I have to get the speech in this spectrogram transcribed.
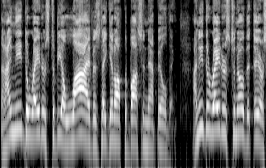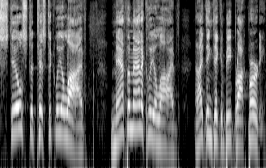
And I need the Raiders to be alive as they get off the bus in that building. I need the Raiders to know that they are still statistically alive, mathematically alive, and I think they can beat Brock Purdy.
